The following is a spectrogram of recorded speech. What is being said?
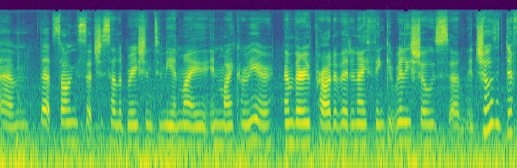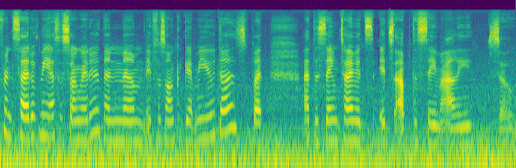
um, that song is such a celebration to me in my in my career. I'm very proud of it, and I think it really shows um, it shows a different side of me as a songwriter than um, if a song could get me you does. But at the same time, it's it's up the same alley. So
